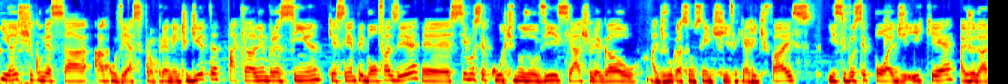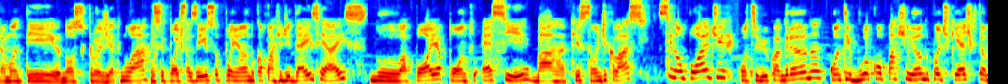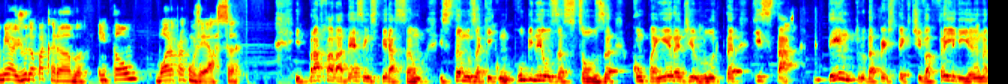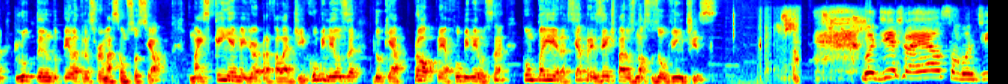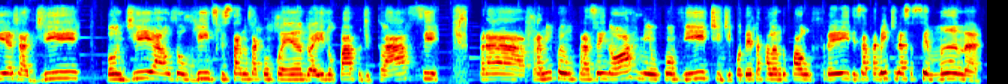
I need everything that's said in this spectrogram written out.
E antes de começar a conversa propriamente dita, aquela lembrancinha que é sempre bom fazer. É, se você curte nos ouvir, se acha legal a divulgação científica que a gente faz, e se você pode e quer ajudar a manter o nosso projeto no ar, você pode fazer isso apoiando com a partir de 10 reais no apoia.se barra questão de classe. Se não pode, contribui com a grana, contribua compartilhando o podcast que também ajuda pra caramba. Então, bora pra conversa. E para falar dessa inspiração, estamos aqui com Rubineuza Souza, companheira de luta, que está dentro da perspectiva freiriana, lutando pela transformação social. Mas quem é melhor para falar de Rubineuza do que a própria Rubineuza? Companheira, se apresente para os nossos ouvintes. Bom dia, Joelson. Bom dia, Jadir. Bom dia aos ouvintes que estão nos acompanhando aí no Papo de Classe. Para mim foi um prazer enorme o convite de poder estar falando do Paulo Freire, exatamente nessa semana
